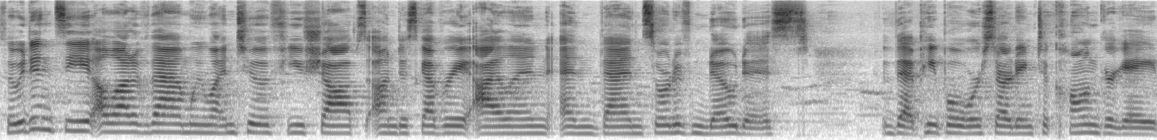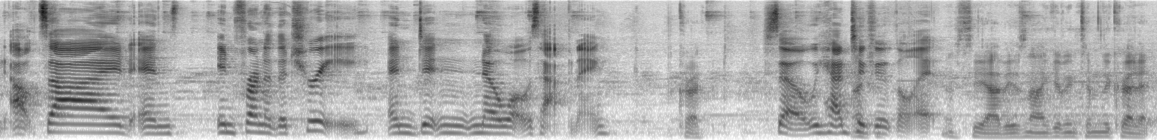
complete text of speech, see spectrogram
So we didn't see a lot of them. We went into a few shops on Discovery Island and then sort of noticed that people were starting to congregate outside and in front of the tree and didn't know what was happening. Correct. So we had to Google it. See, Abby's not giving Tim the credit.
